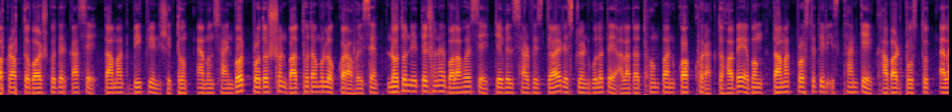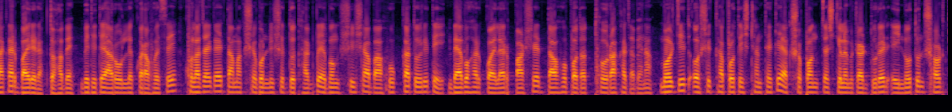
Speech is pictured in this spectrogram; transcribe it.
অপ্রাপ্তবয়স্কদের কাছে তামাক বিক্রি নিষিদ্ধ। এমন সাইনবোর্ড প্রদর্শন বাধ্যতামূলক করা হয়েছে। নতুন নির্দেশনায় বলা হয়েছে, টেবিল সার্ভিস দেওয়ায় রেস্টুরেন্টগুলোতে আলাদা ধূমপান কক্ষ রাখতে হবে এবং তামাক প্রস্তুতির স্থানকে খাবার প্রস্তুত এলাকার বাইরে রাখতে হবে। বিধিতে আরও উল্লেখ করা হয়েছে, খোলা জায়গায় তামাক সেবন নিষিদ্ধ থাকবে এবং সীসা বা হুক্কা তৈরিতে ব্যবহার কয়লার পাশে দাহ পদার্থ রাখা যাবে না। মসজিদ ও শিক্ষা প্রতিষ্ঠান থেকে একশো পঞ্চাশ কিলোমিটার দূরের এই নতুন শর্ত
